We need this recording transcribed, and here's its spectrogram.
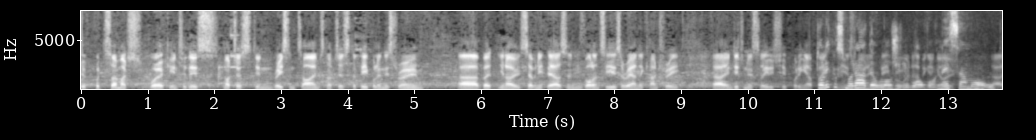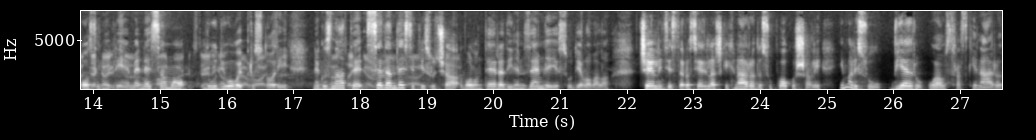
We've put so much work into this, not just in recent times, not just the people in this room, uh, but you know, 70,000 volunteers around the country Toliko smo rada uložili u ovo, ne samo u uh, posljednje vrijeme, ne samo ljudi u ovoj prostoriji, nego uh, znate, 70 tisuća volontera diljem zemlje je sudjelovalo. Čelnici starosjedilačkih naroda su pokušali, imali su vjeru u australski narod.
